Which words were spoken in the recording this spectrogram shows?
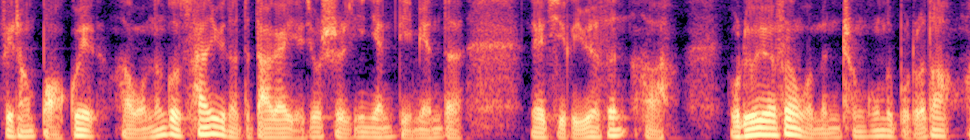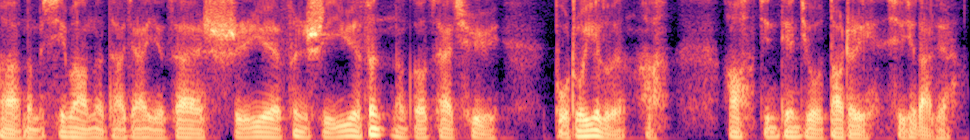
非常宝贵的啊。我能够参与的大概也就是一年里面的那几个月份啊，五六月份我们成功的捕捉到啊。那么希望呢，大家也在十月份、十一月份能够再去捕捉一轮啊。好，今天就到这里，谢谢大家。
